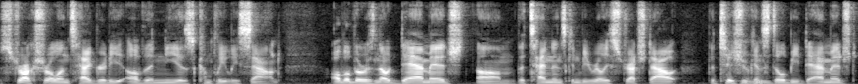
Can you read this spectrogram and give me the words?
structural integrity of the knee is completely sound. Although there was no damage, um, the tendons can be really stretched out, the tissue can still be damaged.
